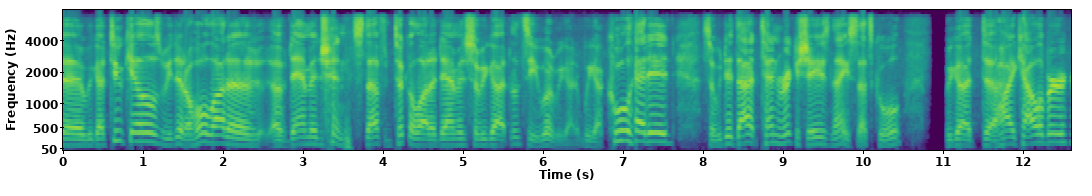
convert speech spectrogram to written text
uh, we got two kills. We did a whole lot of, of damage and stuff. And took a lot of damage. So we got let's see what we got. We got cool headed. So we did that. Ten ricochets. Nice. That's cool. We got uh, high caliber.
